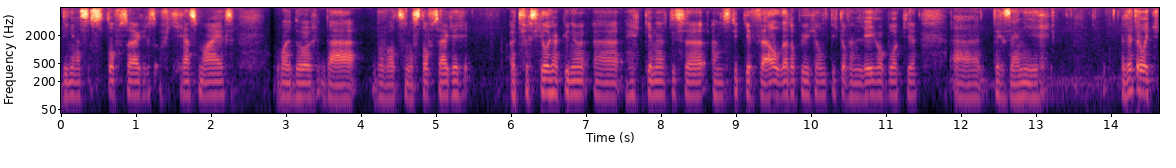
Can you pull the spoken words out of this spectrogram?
dingen als stofzuigers of grasmaaiers, waardoor dat bijvoorbeeld zo'n stofzuiger het verschil gaat kunnen uh, herkennen tussen een stukje vuil dat op je grond ligt of een Lego-blokje. Er zijn hier letterlijk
